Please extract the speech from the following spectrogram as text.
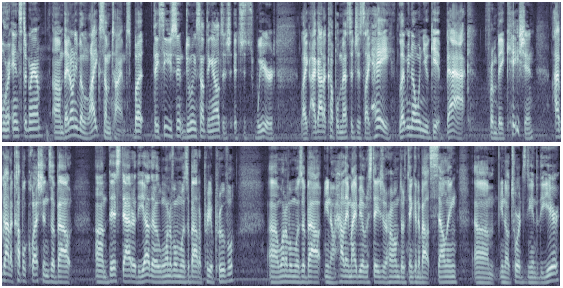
or Instagram. Um, they don't even like sometimes, but they see you doing something else. It's, it's just weird. Like I got a couple messages like, "Hey, let me know when you get back from vacation. I've got a couple questions about um, this, that, or the other." One of them was about a pre-approval. Uh, one of them was about you know how they might be able to stage their home. They're thinking about selling, um, you know, towards the end of the year.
